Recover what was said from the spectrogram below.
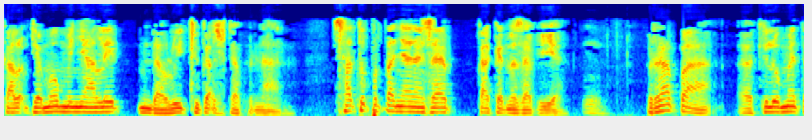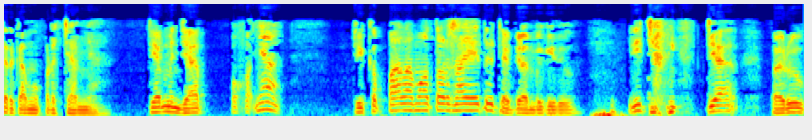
kalau dia mau menyalip mendahului juga sudah benar. Satu pertanyaan yang saya kaget Mas Afia. Hmm. Berapa uh, kilometer kamu per jamnya? Dia menjawab, pokoknya di kepala motor saya itu dia bilang begitu. Ini dia baru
